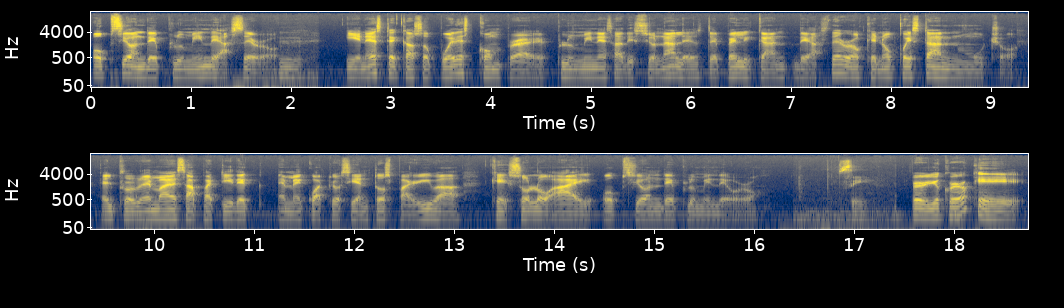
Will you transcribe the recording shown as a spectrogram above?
opción de plumín de acero. Mm. Y en este caso puedes comprar plumines adicionales de Pelican de acero que no cuestan mucho. El problema es a partir de M400 para arriba que solo hay opción de plumín de oro. Sí. Pero yo creo que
